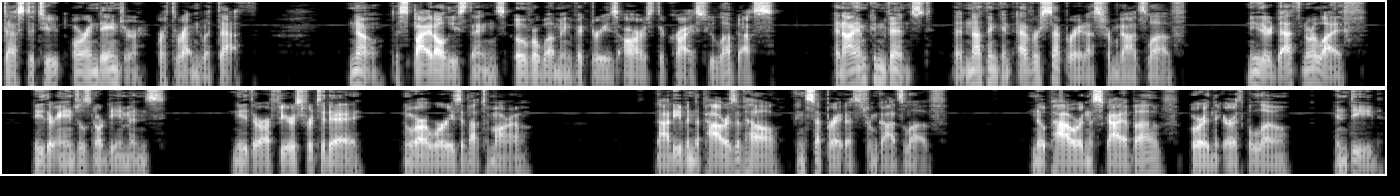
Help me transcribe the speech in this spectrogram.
destitute, or in danger, or threatened with death. No, despite all these things, overwhelming victory is ours through Christ who loved us. And I am convinced that nothing can ever separate us from God's love. Neither death nor life, neither angels nor demons, neither our fears for today, nor our worries about tomorrow. Not even the powers of hell can separate us from God's love. No power in the sky above or in the earth below, indeed,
